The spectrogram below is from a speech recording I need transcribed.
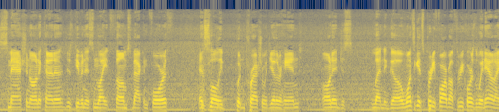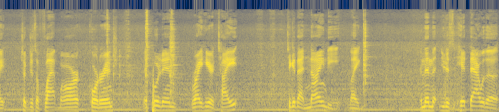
smashing on it kind of, just giving it some light thumps back and forth and slowly putting pressure with the other hand on it, just letting it go. Once it gets pretty far, about three quarters of the way down, I took just a flat bar, quarter inch, and put it in right here tight to get that 90, like, and then you just hit that with a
